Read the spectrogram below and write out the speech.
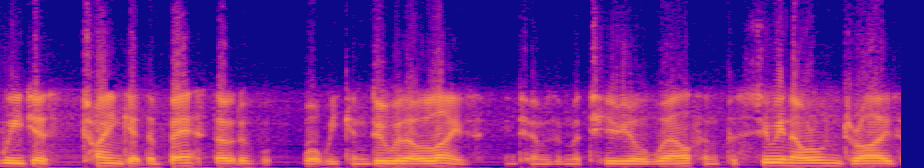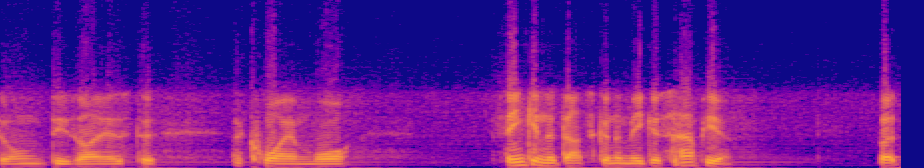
we just try and get the best out of what we can do with our lives in terms of material wealth and pursuing our own drives, our own desires to acquire more, thinking that that's going to make us happier. But,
